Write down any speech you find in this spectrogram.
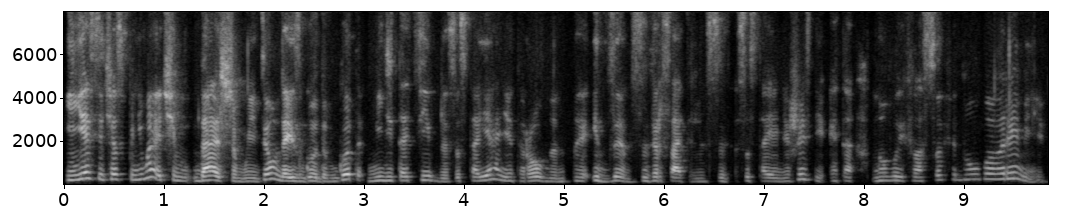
И я сейчас понимаю, чем дальше мы идем, да, из года в год, медитативное состояние, это ровно э, и дзен, созерцательное состояние жизни, это новая философия нового времени.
